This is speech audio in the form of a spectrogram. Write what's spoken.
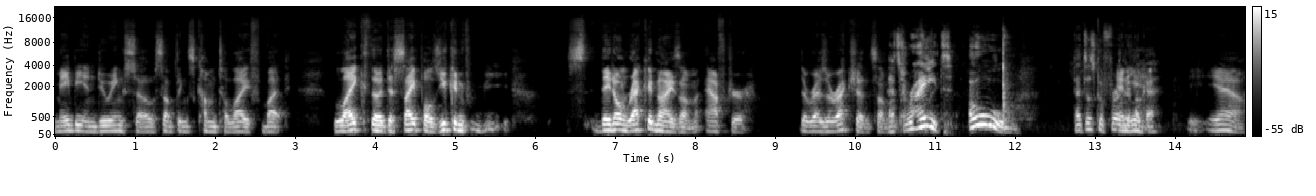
maybe in doing so, something's come to life. But like the disciples, you can, they don't recognize them after the resurrection. Some That's right. Oh, that does go further. He- okay. yeah.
